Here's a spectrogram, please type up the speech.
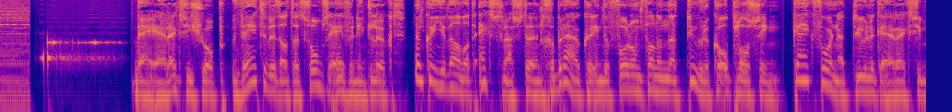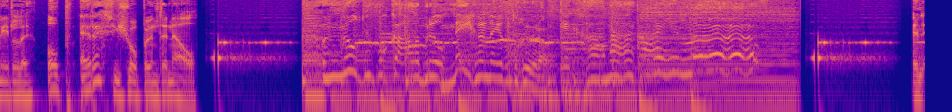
Bij ErectieShop weten we dat het soms even niet lukt. Dan kun je wel wat extra steun gebruiken in de vorm van een natuurlijke oplossing. Kijk voor natuurlijke erectiemiddelen op ErectieShop.nl. Een multipokale bril, 99 euro. Ik ga naar.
